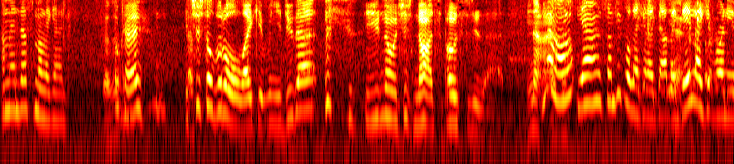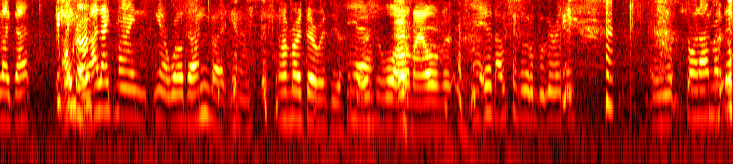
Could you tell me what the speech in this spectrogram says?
I mean, it does smell like egg. Does it? Okay. It's just a little like it when you do that, you know it's just not supposed to do that. Nah. it's No, just- yeah, some people like it like that. Like Yeah. they like it runny like that. I know. I like mine, you know, well done, but you know, I'm right there with you. So Yeah. this is a little out of my element. yeah, ew, that looks like a little booger right there. And what's going on right there? I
